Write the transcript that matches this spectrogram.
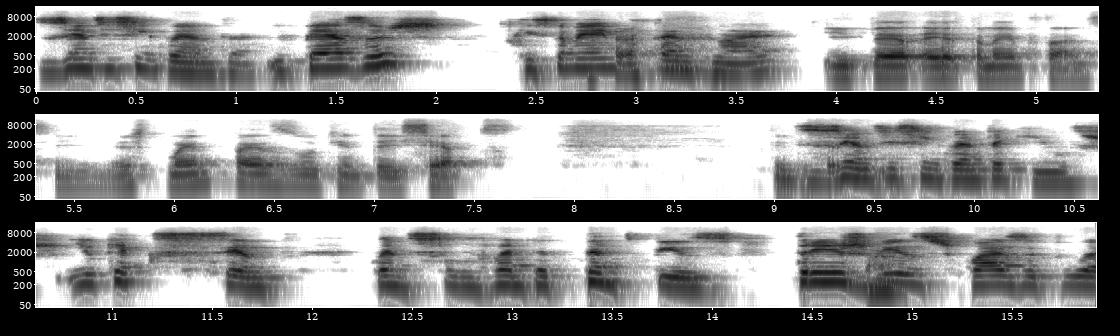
250. E pesas? Porque isso também é importante, não é? E é, também é importante, sim. Neste momento peso 87. 250 quilos. E o que é que se sente quando se levanta tanto peso? Três vezes quase a tua,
